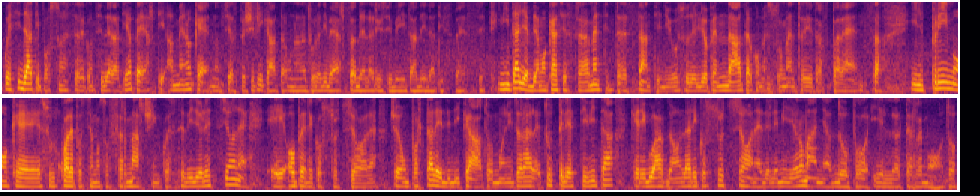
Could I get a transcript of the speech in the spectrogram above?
questi dati possono essere considerati aperti a meno che non sia specificata una natura diversa della riusabilità dei dati stessi. In Italia abbiamo casi estremamente interessanti di uso degli open data come strumento di trasparenza. Il primo che, sul quale possiamo soffermarci in questa video lezione è Open Ricostruzione, cioè un portale dedicato a monitorare tutte le attività che riguardano la ricostruzione dell'Emilia Romagna dopo dopo il terremoto.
